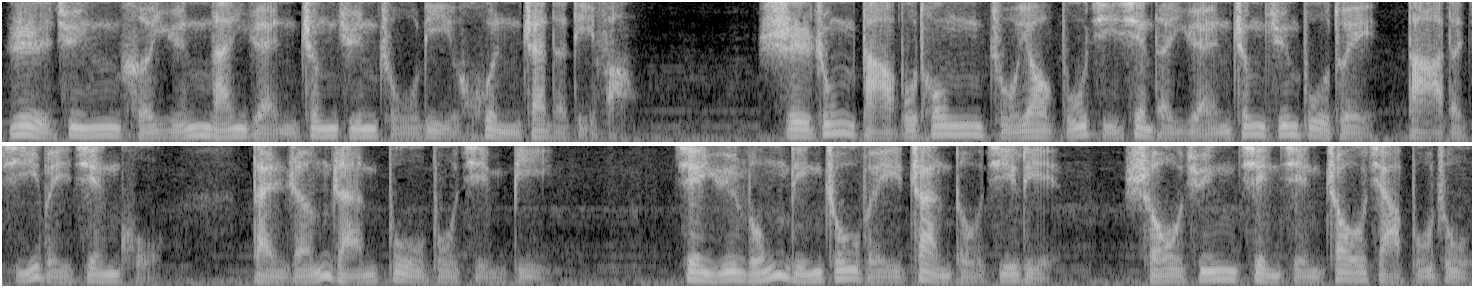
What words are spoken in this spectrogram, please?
日军和云南远征军主力混战的地方，始终打不通主要补给线的远征军部队打得极为艰苦，但仍然步步紧逼。鉴于龙陵周围战斗激烈，守军渐渐招架不住，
